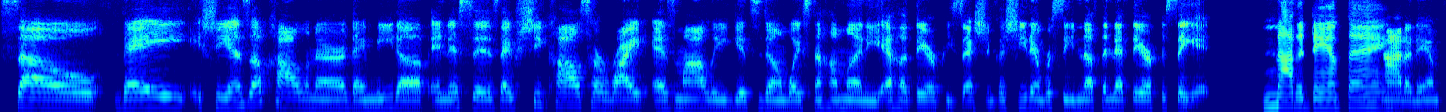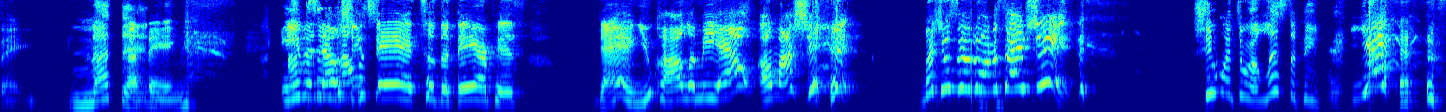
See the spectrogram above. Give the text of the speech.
So they she ends up calling her, they meet up, and this is they she calls her right as Molly gets done wasting her money at her therapy session because she didn't receive nothing that therapist said. Not a damn thing. Not a damn thing. Nothing. Nothing. Even though she said to the therapist, dang, you calling me out on my shit. But you still doing the same shit. She went through a list of people. Yes.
